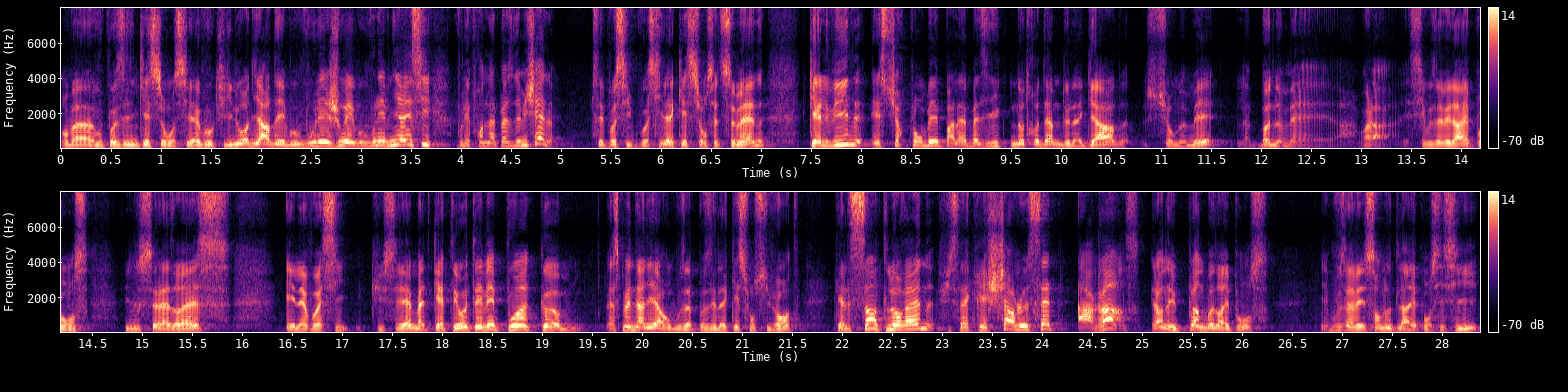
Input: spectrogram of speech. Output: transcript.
On va vous poser une question aussi à vous qui nous regardez. Vous voulez jouer, vous voulez venir ici, vous voulez prendre la place de Michel? C'est possible. Voici la question cette semaine. Quelle ville est surplombée par la basilique Notre-Dame de la Garde, surnommée la Bonne Mère Voilà. Et si vous avez la réponse, une seule adresse, et la voici, qcm.ktotv.com. La semaine dernière, on vous a posé la question suivante. Quelle sainte Lorraine fut sacrée Charles VII à Reims? Et là, on a eu plein de bonnes réponses. Et vous avez sans doute la réponse ici.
